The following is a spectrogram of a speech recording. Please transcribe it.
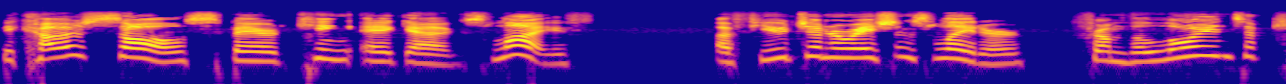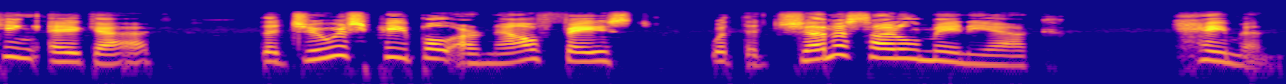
Because Saul spared King Agag's life, a few generations later, from the loins of King Agag, the Jewish people are now faced with the genocidal maniac, Haman.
